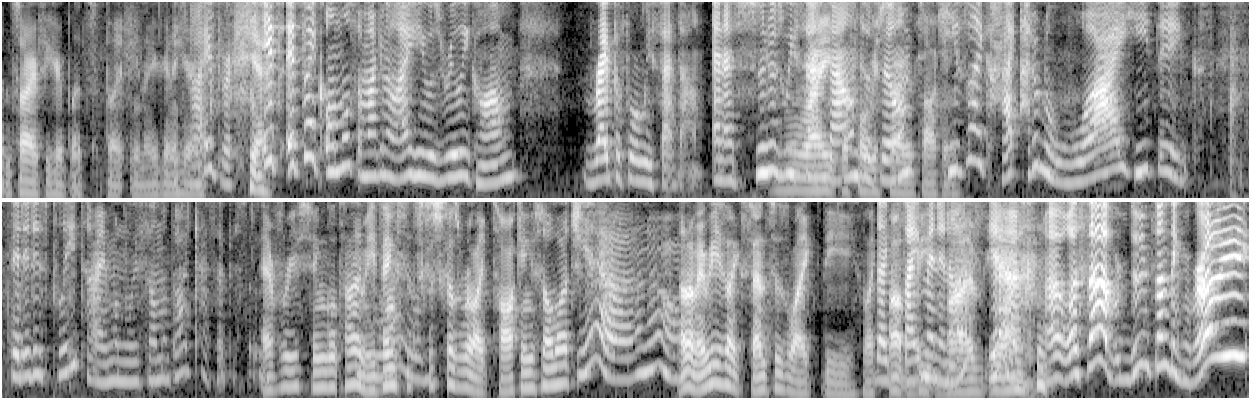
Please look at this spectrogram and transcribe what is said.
and sorry if you hear blitz but you know you're gonna hear him. Hyper. Yeah. It's it's like almost I'm not gonna lie, he was really calm right before we sat down. And as soon as we sat down to film, he's like hi I don't know why he thinks that it is playtime when we film a podcast episode. every single time It's he thinks it's just because we're like talking so much Yeah, I don't know. i don't know maybe he's like senses like the like the excitement in vibe. us. Yeah. uh, what's up? We're doing something right.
